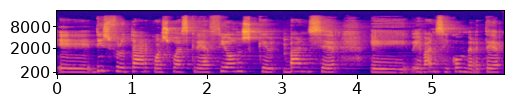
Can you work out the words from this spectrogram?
eh, disfrutar coas súas creacións que van ser eh, e vanse converter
